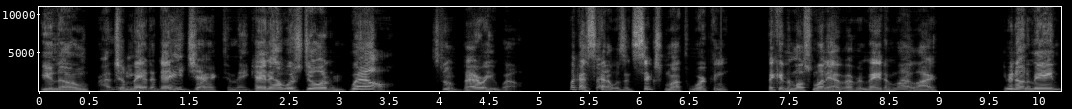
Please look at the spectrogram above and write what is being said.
you know, Right, to make a paycheck to make And I was doing well, still very well. Like I said, I was in six months working, making the most money I've ever made in my life. You know what I mean?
